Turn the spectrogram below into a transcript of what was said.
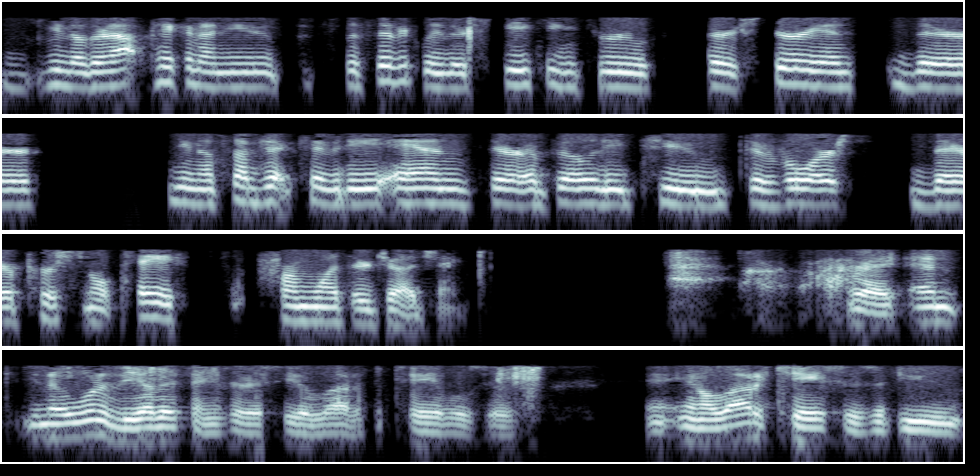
you know they're not picking on you specifically they're speaking through their experience their you know subjectivity and their ability to divorce their personal tastes from what they're judging. Right. And you know one of the other things that i see a lot at the tables is in a lot of cases if you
